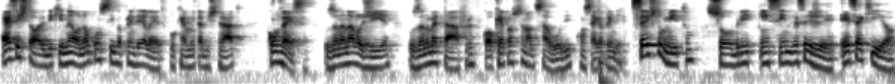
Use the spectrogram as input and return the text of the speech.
essa história de que não, eu não consigo aprender elétrico porque é muito abstrato, conversa. Usando analogia, usando metáfora, qualquer profissional de saúde consegue aprender. Sexto mito sobre ensino de ECG. Esse aqui, ó.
